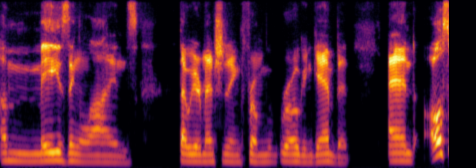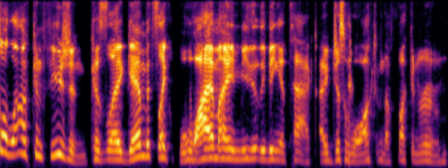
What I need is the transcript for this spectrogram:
amazing lines that we were mentioning from Rogue and Gambit. And also a lot of confusion because like Gambit's like, why am I immediately being attacked? I just walked in the fucking room.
